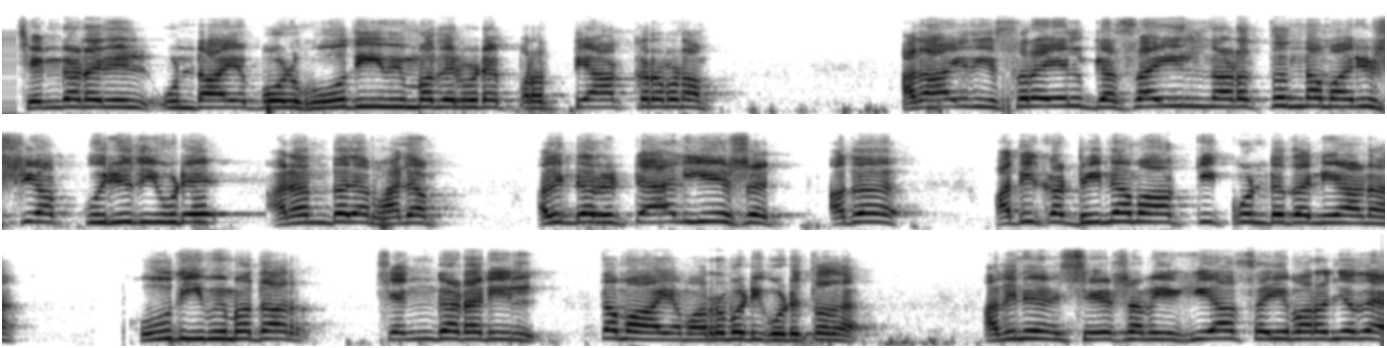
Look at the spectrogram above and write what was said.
ചെങ്കടലിൽ ഉണ്ടായപ്പോൾ ഹൂതി വിമതരുടെ പ്രത്യാക്രമണം അതായത് ഇസ്രയേൽ ഗസയിൽ നടത്തുന്ന മനുഷ്യ കുരുതിയുടെ അനന്തര ഫലം അതിന്റെ റിട്ടാലിയേഷൻ അത് അതികഠിനമാക്കിക്കൊണ്ട് തന്നെയാണ് ഹൂതി വിമതർ ചെങ്കടലിൽ വ്യക്തമായ മറുപടി കൊടുത്തത്. അതിന് ശേഷം യഹിയാസരി പറഞ്ഞത്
